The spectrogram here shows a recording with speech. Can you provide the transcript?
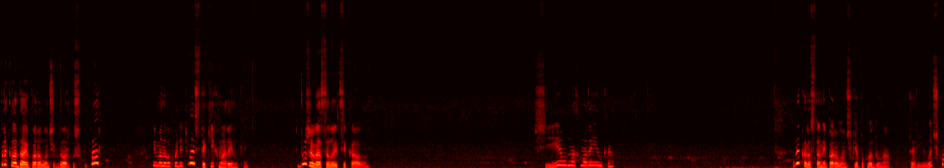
прикладаю поролончик до аркушу паперу, і в мене виходять ось такі хмаринки. Дуже весело і цікаво. Ще одна хмаринка. Використаний поролончик я покладу на тарілочку.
